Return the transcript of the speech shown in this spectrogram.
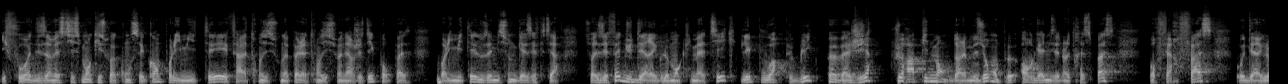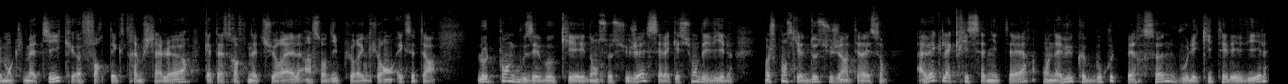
il faut des investissements qui soient conséquents pour limiter et faire la transition, qu'on appelle la transition énergétique pour, pour limiter nos émissions de gaz à effet de serre. Sur les effets du dérèglement climatique, les pouvoirs publics peuvent agir plus rapidement, dans la mesure où on peut organiser notre espace pour faire face au dérèglement climatique, euh, forte extrême chaleur, catastrophes naturelles, incendies plus récurrents, etc. L'autre point que vous évoquez dans ce sujet, c'est la question des villes. Moi, je pense qu'il y a deux sujets intéressants. Avec la crise sanitaire, on a vu que beaucoup de personnes voulaient quitter les villes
